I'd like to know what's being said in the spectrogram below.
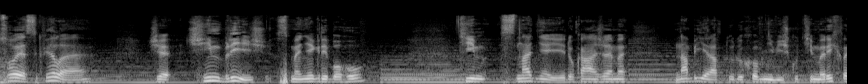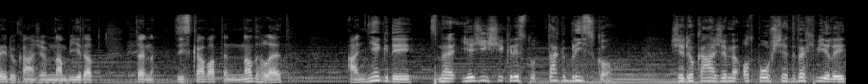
Co je skvělé, že čím blíž jsme někdy Bohu, tím snadněji dokážeme nabírat tu duchovní výšku, tím rychleji dokážeme nabírat ten, získávat ten nadhled a někdy jsme Ježíši Kristu tak blízko, že dokážeme odpouštět ve chvíli,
